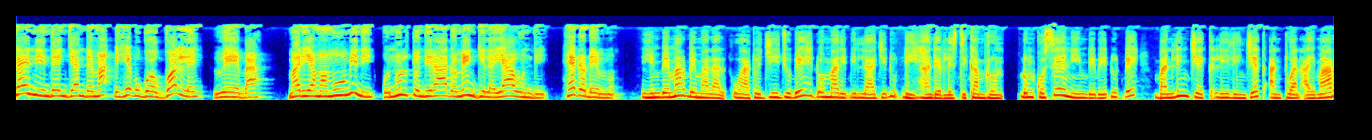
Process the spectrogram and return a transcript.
gayni nden jande maɓɓe heɓugo golle weeɓa. Mariyama mumini ko nultodiraɗo men gila yawunde heɗoɗen mo. yimɓe marɓe malal wato jijuɓe ɗo mari ɓillaji ɗuɗɗi ha nder lesdi cameron ɗum ko seni yimɓe ɓe ɗuɗɓe banlin jek lilin jek antoine aymar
